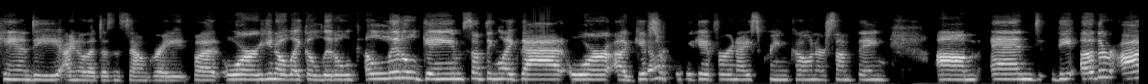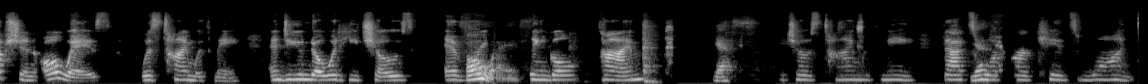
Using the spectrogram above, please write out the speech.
candy i know that doesn't sound great but or you know like a little a little game something like that or a gift Yeah. certificate for an ice cream cone or something um, and the other option always was time with me and do you know what he chose every always. single time Yes. he chose time with me that's Yes. what our kids want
